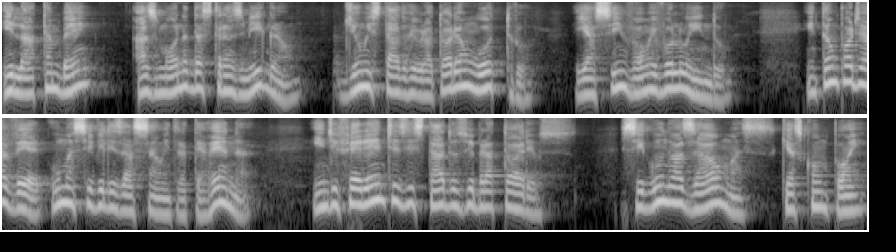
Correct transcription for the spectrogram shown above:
E lá também as mônadas transmigram de um estado vibratório a um outro e assim vão evoluindo. Então pode haver uma civilização intraterrena em diferentes estados vibratórios, segundo as almas que as compõem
